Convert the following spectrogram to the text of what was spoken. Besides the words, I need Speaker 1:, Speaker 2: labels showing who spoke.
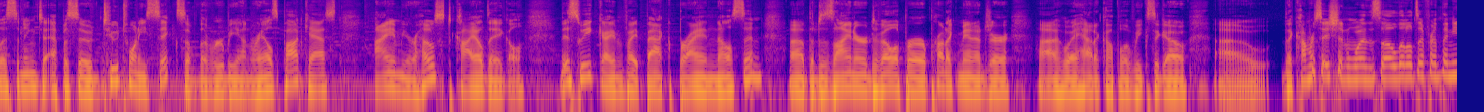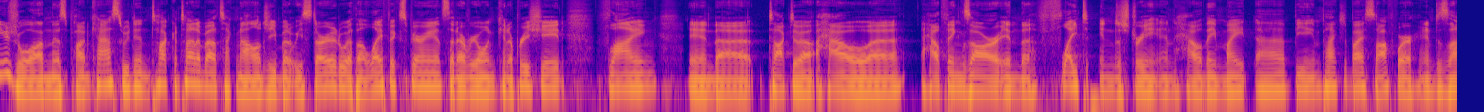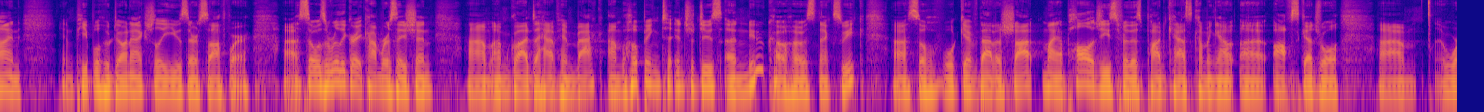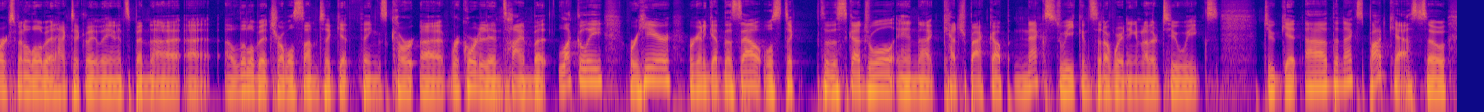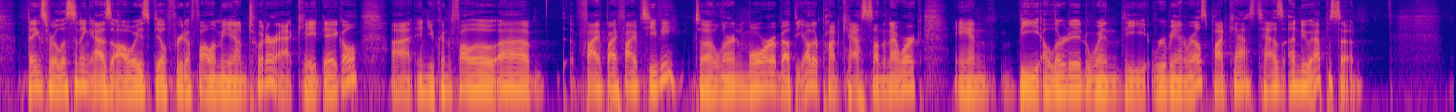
Speaker 1: listening to episode 226 of the Ruby on Rails podcast. I am your host, Kyle Daigle. This week, I invite back Brian Nelson, uh, the designer, developer, product manager, uh, who I had a couple of weeks ago. Uh, the conversation was a little different than usual on this podcast. We didn't talk a ton about technology, but we started with a life experience that everyone can appreciate flying and uh, talked about how uh, how things are in the flight industry and how they might uh, be impacted by software and design and people who don't actually use their software. Uh, so it was a really great conversation. Um, I'm glad to have him back. I'm hoping to introduce a new co host next week. Uh, so we'll give that a shot. My apologies for this podcast coming out uh, off schedule. Um, work's been a little bit hectic lately and it's been uh, uh, a little bit troublesome to get things co- recorded in time. But luckily, we're here. We're going to get this out. We'll stick to the schedule and uh, catch back up next week instead of waiting another two weeks to get uh, the next podcast. So thanks for listening. As always, feel free to follow me on Twitter at kdaigle, uh, and you can follow. Uh, 5by5 TV to learn more about the other podcasts on the network and be alerted when the Ruby on Rails podcast has a new episode.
